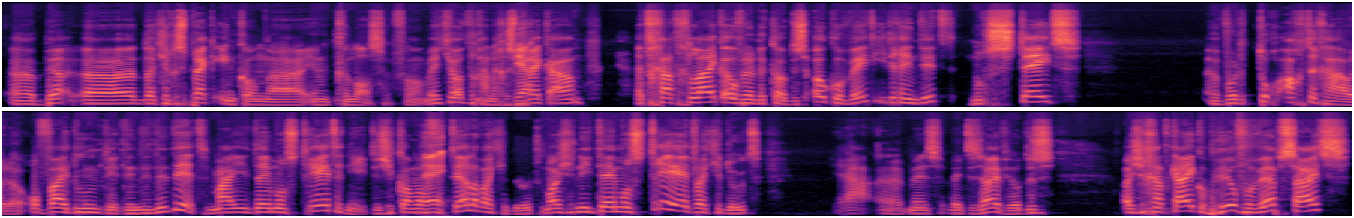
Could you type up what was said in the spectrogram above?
eh, be- eh, dat je een gesprek in kan, in kan lassen. Van, weet je wat, we gaan een gesprek aan. Het gaat gelijk over naar de coach. Dus ook al weet iedereen dit, nog steeds wordt het toch achtergehouden. Of wij doen dit en dit en dit. Maar je demonstreert het niet. Dus je kan wel Nee. vertellen wat je doet. Maar als je niet demonstreert wat je doet, ja, eh, mensen weten zij veel. Dus als je gaat kijken op heel veel websites,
